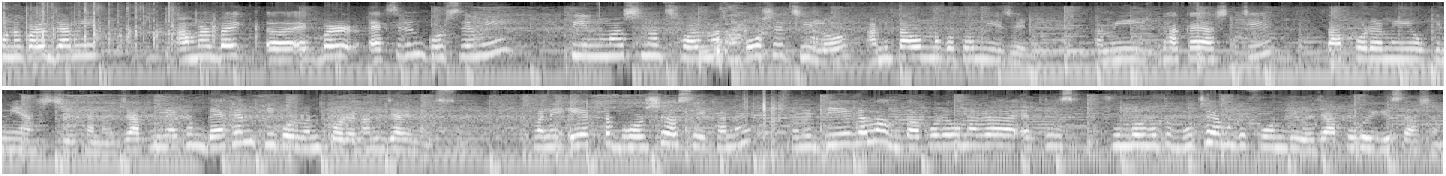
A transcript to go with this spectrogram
মনে করেন যে আমি, আমার বাইক একবার অ্যাক্সিডেন্ট করছি আমি, তিন মাস না ছয় মাস বসে ছিল, আমি তা অন্য কোথাও নিয়ে যাইনি। আমি ঢাকায় আসছি, তারপরে আমি ওকে নিয়ে আসছি এখানে। যে আপনি এখন দেখেন কি করবেন, করেন, আমি জানি না মানে এই একটা ভরসা আছে এখানে। আমি দিয়ে গেলাম, তারপরে ওনারা অ্যাটলিস্ট সুন্দর মতো বুঝে আমাকে ফোন দিবে যে আপু হয়ে গেছে, আসেন।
